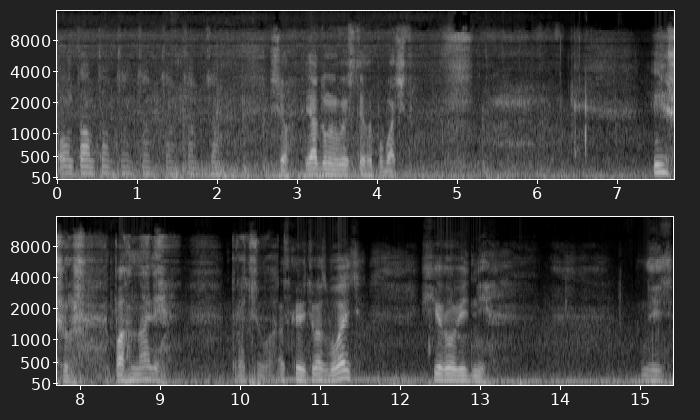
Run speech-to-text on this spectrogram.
Вон там, там, там, там, там, там, там. Все, я думаю, ви встигли побачити. І що ж, погнали працювати. А скажіть, у вас бувають хірові дні? Дивіться,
